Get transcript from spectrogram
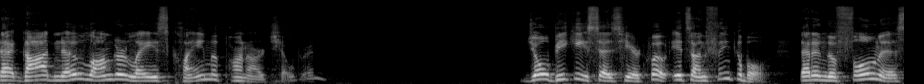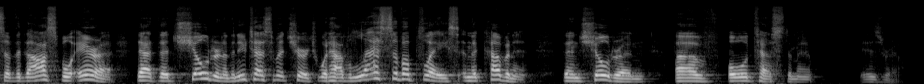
that God no longer lays claim upon our children? Joel Beeke says here, quote, it's unthinkable that in the fullness of the gospel era, that the children of the New Testament church would have less of a place in the covenant than children of Old Testament Israel.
